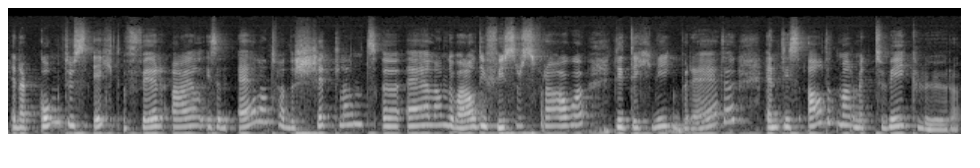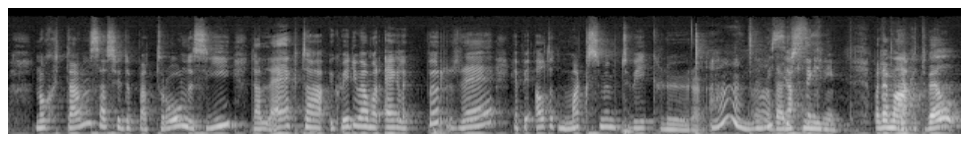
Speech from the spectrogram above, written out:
En dat komt dus echt... Fair Isle is een eiland van de Shetland-eilanden, waar al die vissersvrouwen die techniek breiden. En het is altijd maar met twee kleuren. Nochtans, als je de patronen ziet, dan lijkt dat... Ik weet niet wat, maar eigenlijk per rij heb je altijd maximum twee kleuren. Ah, dat Ah, wist dat ik wist ik niet. Maar dat maakt het wel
